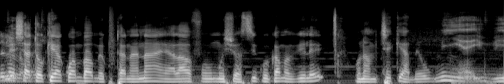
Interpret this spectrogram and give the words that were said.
Imeshatokea kwamba umekutana naye alafu mwisho wa siku kama vile unamcheki ameumia hivi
